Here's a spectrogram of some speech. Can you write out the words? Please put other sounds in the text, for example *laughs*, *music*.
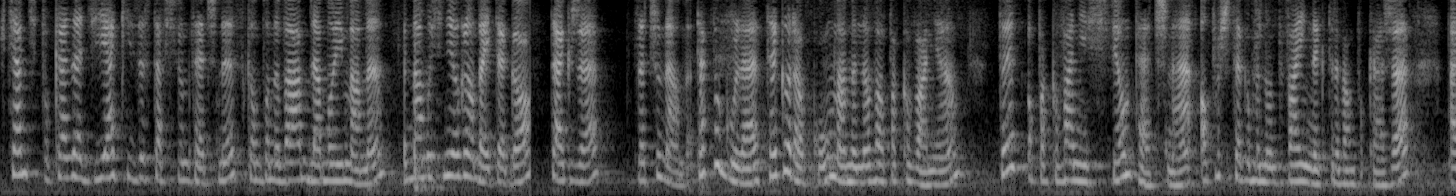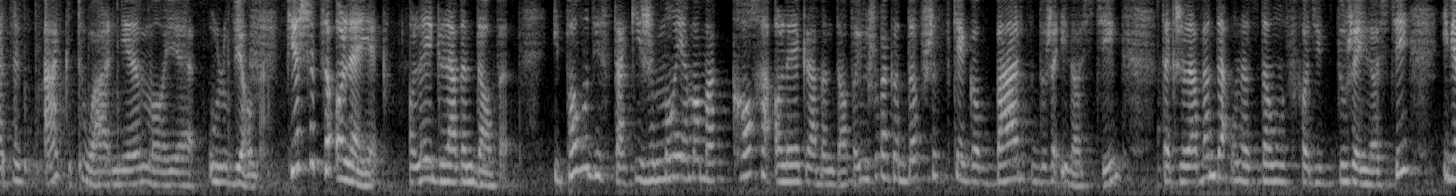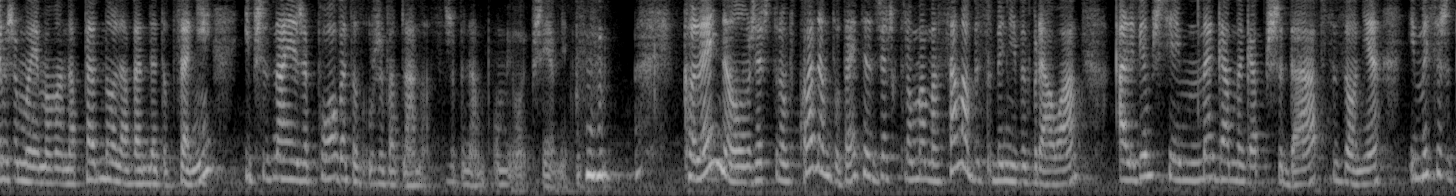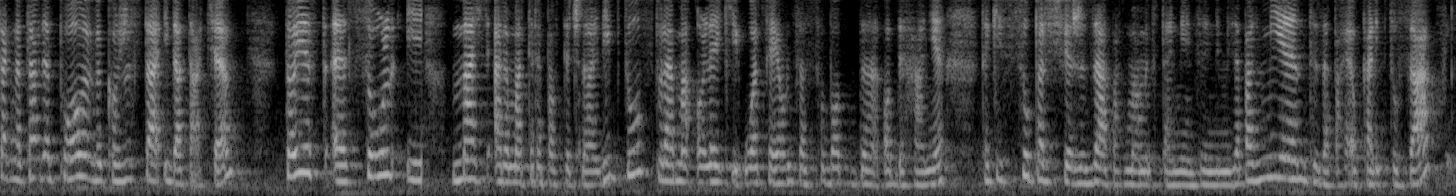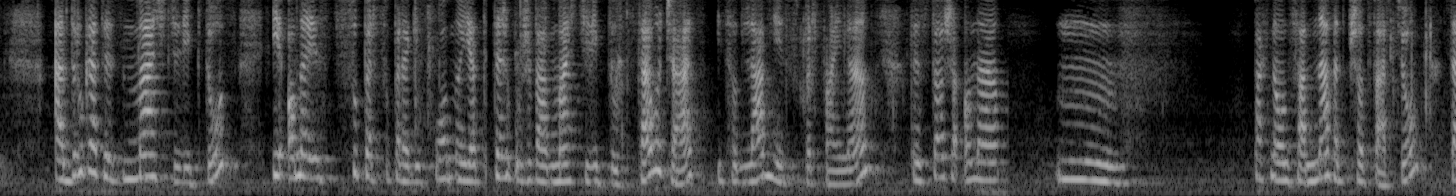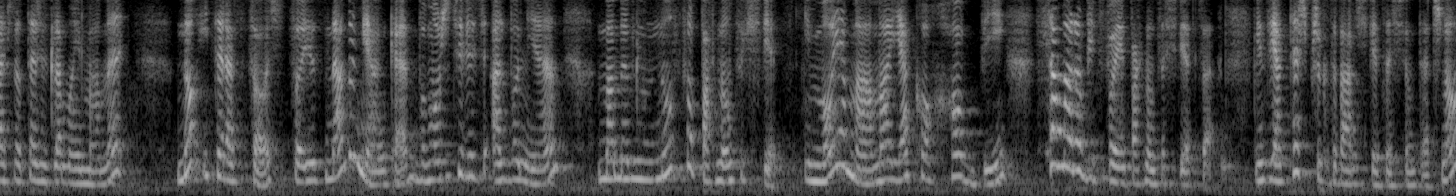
chciałam Ci pokazać, jaki zestaw świąteczny skomponowałam dla mojej mamy. Mamuś, nie oglądaj tego, także zaczynamy. Tak w ogóle, tego roku mamy nowe opakowania. To jest opakowanie świąteczne. Oprócz tego będą dwa inne, które Wam pokażę, ale to jest aktualnie moje ulubione. Pierwsze co olejek. Olejek lawendowy. I powód jest taki, że moja mama kocha olejek lawendowy i używa go do wszystkiego bardzo duże ilości. Także lawenda u nas w domu schodzi w dużej ilości i wiem, że moja mama na pewno lawendę doceni i przyznaje, że połowę to zużywa dla nas, żeby nam było miło i przyjemnie. *laughs* Kolejną rzecz, którą wkładam tutaj, to jest rzecz, którą mama sama by sobie nie wybrała, ale wiem, że się jej mega, mega przyda w sezonie i myślę, że tak naprawdę połowę wykorzysta i datacie. To jest e, sól i maść aromaterapeutyczna Liptus, która ma olejki ułatwiające swobodne oddychanie. Taki super świeży zapach. Mamy tutaj między innymi zapach mięty, zapach eukaliptusa. A druga to jest maść Liptus i ona jest super, super jak jest chłodno. Ja też używam maści Liptus cały czas i co dla mnie jest super fajne, to jest to, że ona mm, pachnąca nawet przy otwarciu, także to też jest dla mojej mamy. No i teraz coś, co jest na wymiankę, bo możecie wiedzieć albo nie, mamy mnóstwo pachnących świec. I moja mama jako hobby sama robi swoje pachnące świece. Więc ja też przygotowałam świecę świąteczną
